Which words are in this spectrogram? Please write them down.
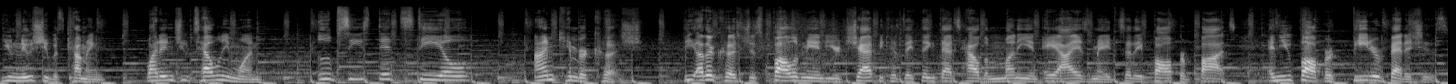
You knew she was coming. Why didn't you tell anyone? Oopsies did steal. I'm Kimber Kush. The other Kush just followed me into your chat because they think that's how the money in AI is made, so they fall for bots, and you fall for feeder fetishes.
